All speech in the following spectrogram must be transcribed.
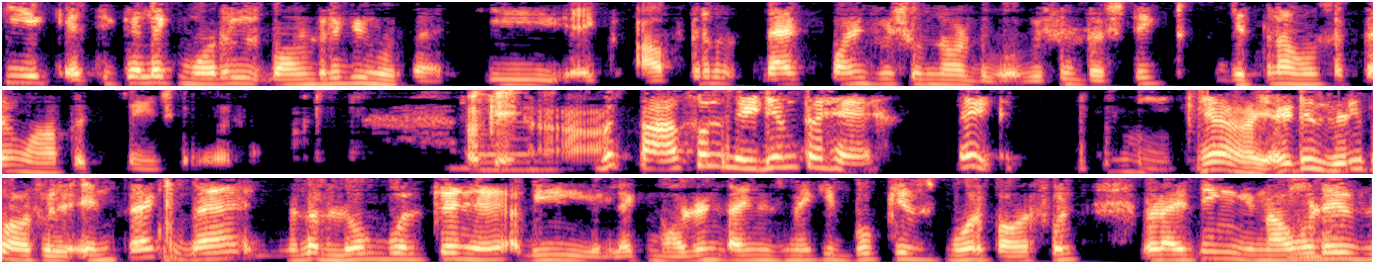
कि एक एथिकल एक मॉरल बाउंड्री भी होता है कि एक after that point we should not go we should restrict जितना हो सकता है वहाँ पे चेंज करो ऐसा Okay. Uh, बट पावरफुल मीडियम तो है राइट या it is very powerful in fact मैं मतलब लोग बोलते हैं अभी लाइक मॉडर्न टाइम्स में कि book is more powerful but I think now is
